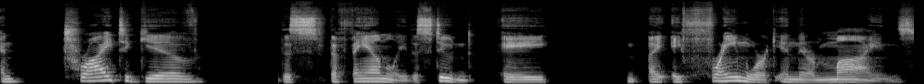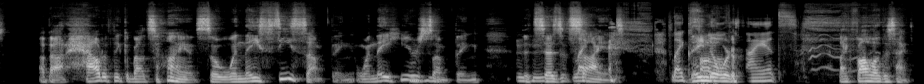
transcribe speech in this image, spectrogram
and try to give the, the family, the student, a, a, a framework in their minds about how to think about science. So when they see something, when they hear mm-hmm. something that mm-hmm. says it's like, science, like they know where to science, like follow the science.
